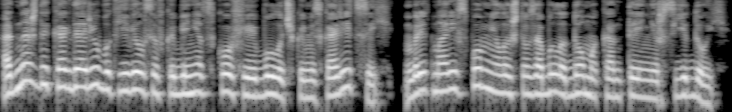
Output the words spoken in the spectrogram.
Однажды, когда Рюбок явился в кабинет с кофе и булочками с корицей, Брит Мари вспомнила, что забыла дома контейнер с едой.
